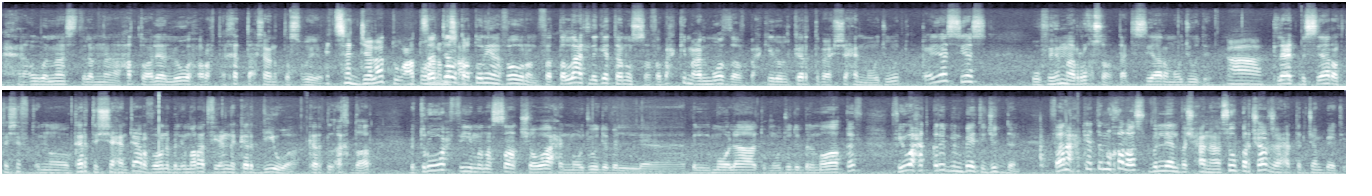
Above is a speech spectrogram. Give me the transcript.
إحنا أول ناس استلمناها. حطوا عليها اللوح ورحت أخذتها عشان التصوير. تسجلت وأعطوها سجلت. اعطوني إياها فورا. فطلعت لقيتها نصها. فبحكي مع الموظف بحكي له الكرت تبع الشحن موجود. قال yes yes. وفهمها الرخصة بتاعت السيارة موجودة. آه. طلعت بالسيارة واكتشفت إنه كرت الشحن. تعرفوا هون بالإمارات في عندنا كرت ديوا كرت الأخضر. بتروح في منصات شواحن موجودة بال بالمولات وموجودة بالمواقف. في واحد قريب من بيتي جدا. فأنا حكيت إنه خلص بالليل بشحنها. سوبر تشارجر حتى جنب بيتي.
